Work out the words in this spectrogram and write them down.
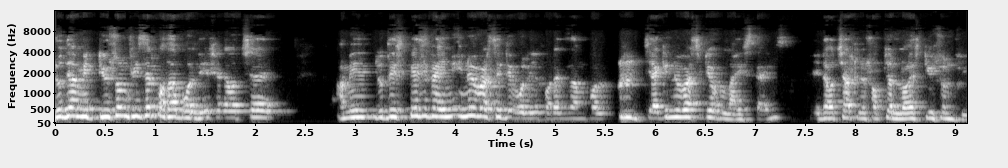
যদি আমি টিউশন ফিসের কথা বলি সেটা হচ্ছে আমি যদি স্পেসিফাই ইউনিভার্সিটি বলি ফর এক্সাম্পল চেক ইউনিভার্সিটি অফ লাইফ সায়েন্স এটা হচ্ছে আসলে সবচেয়ে লয়েস্ট টিউশন ফি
